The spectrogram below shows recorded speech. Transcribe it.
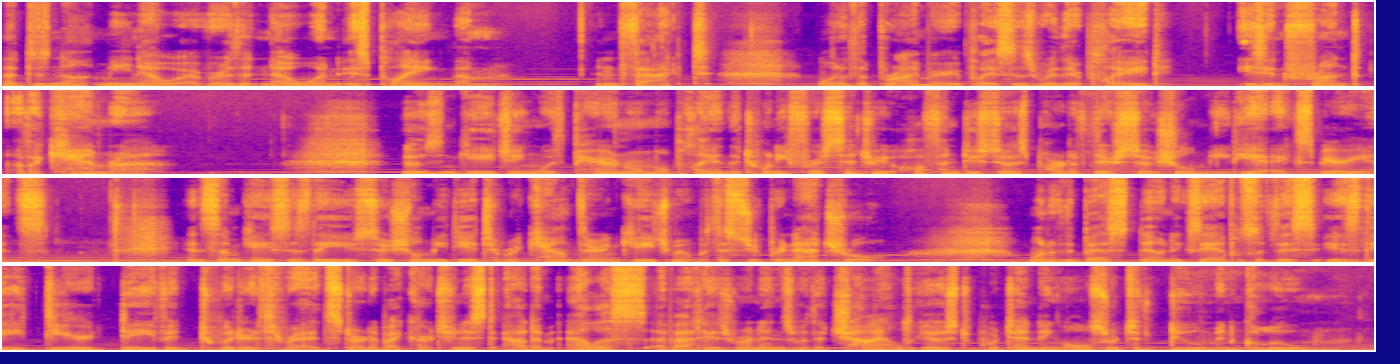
That does not mean, however, that no one is playing them. In fact, one of the primary places where they're played is in front of a camera. Those engaging with paranormal play in the 21st century often do so as part of their social media experience. In some cases, they use social media to recount their engagement with the supernatural. One of the best known examples of this is the Dear David Twitter thread started by cartoonist Adam Ellis about his run ins with a child ghost portending all sorts of doom and gloom.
